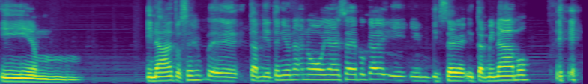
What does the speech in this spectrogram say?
Y, um, y nada, entonces eh, también tenía una novia en esa época y, y, y, se, y terminamos.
